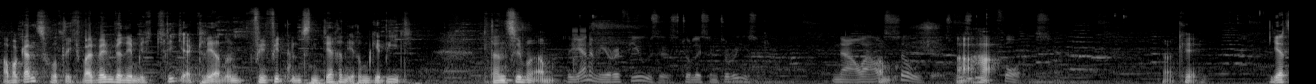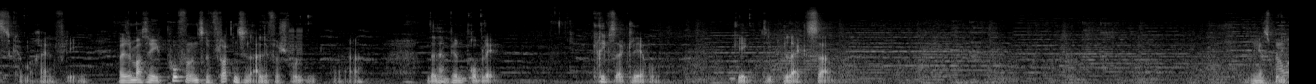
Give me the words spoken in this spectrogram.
Aber ganz hurtig, weil wenn wir nämlich Krieg erklären und wir finden uns in deren ihrem Gebiet, dann sind wir am... am aha. Okay. Jetzt können wir reinfliegen. Weil dann macht nämlich Puff und unsere Flotten sind alle verschwunden. Ja. Und dann haben wir ein Problem. Kriegserklärung gegen die Black Sun. Jetzt bin ich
